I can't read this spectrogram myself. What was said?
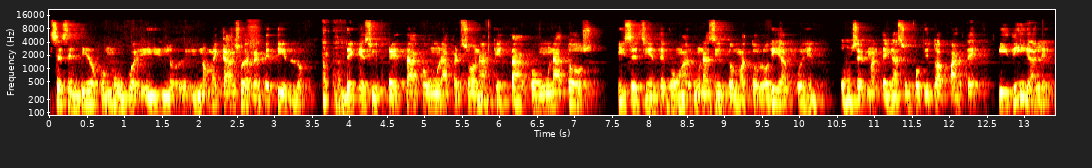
ese sentido común, y, no me canso de repetirlo, de que si usted está con una persona que está con una tos y se siente con alguna sintomatología, pues entonces manténgase un poquito aparte y dígale,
